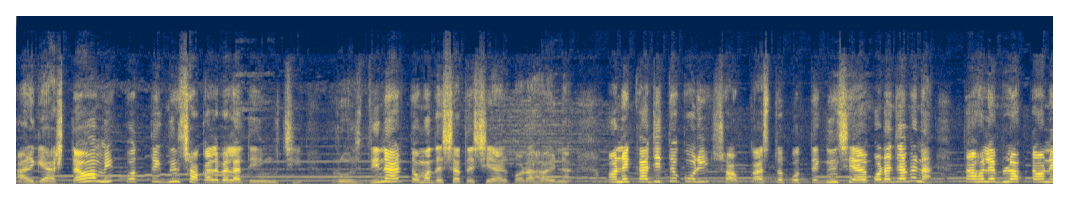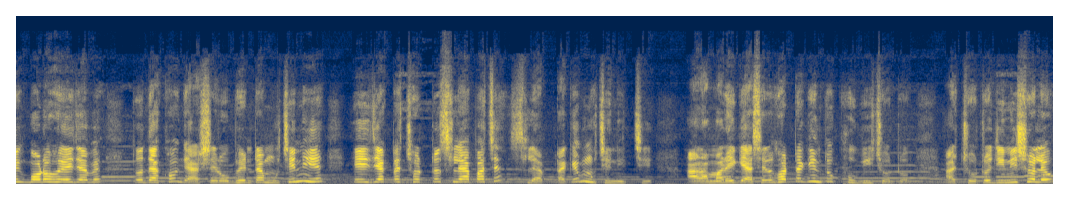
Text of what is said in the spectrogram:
আর গ্যাসটাও আমি প্রত্যেক দিন সকালবেলাতেই মুছি। রোজ দিন আর তোমাদের সাথে শেয়ার করা হয় না। অনেক কাজই তো করি, সব কাজ তো প্রত্যেক দিন শেয়ার করা যাবে না। তাহলে ব্লগটা অনেক বড় হয়ে যাবে। তো দেখো, গ্যাসের ওভেনটা মুছে নিয়ে এই যে একটা ছোট্ট স্ল্যাব আছে স্ল্যাবটাকে মুছে নিচ্ছি। আর আমার এই গ্যাসের ঘরটা কিন্তু খুবই ছোট। আর ছোট জিনিস হলেও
